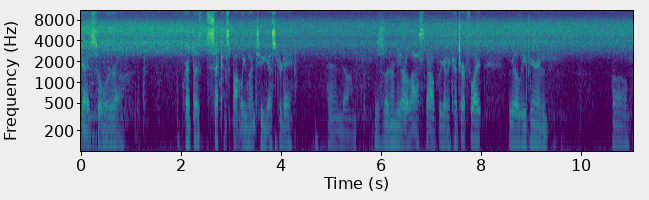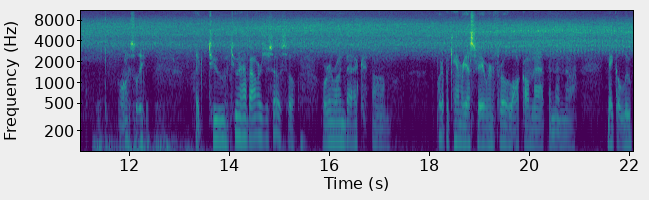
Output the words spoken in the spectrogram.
Guys, so we're uh, we're at the second spot we went to yesterday, and um, this is going to be our last stop. We got to catch our flight. We got to leave here in um, honestly like two two and a half hours or so. So we're gonna run back. Um, put up a camera yesterday. We're gonna throw a lock on that, and then uh, make a loop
